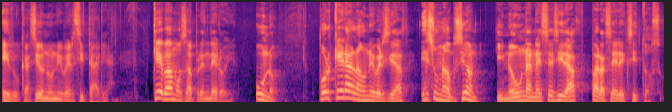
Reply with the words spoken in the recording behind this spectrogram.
educación universitaria. ¿Qué vamos a aprender hoy? 1. ¿Por qué ir a la universidad es una opción y no una necesidad para ser exitoso?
